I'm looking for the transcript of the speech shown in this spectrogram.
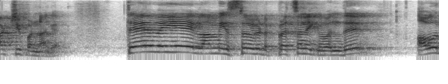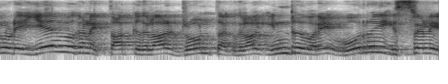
ஆட்சி பண்ணாங்க. தேவையே இல்லாமல் இஸ்ரேல்கிட்ட பிரச்சனைக்கு வந்து அவர்களுடைய ஏவுகணை தாக்குதலால் ட்ரோன் தாக்குதலால் இன்று வரை ஒரு இஸ்ரேலிய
